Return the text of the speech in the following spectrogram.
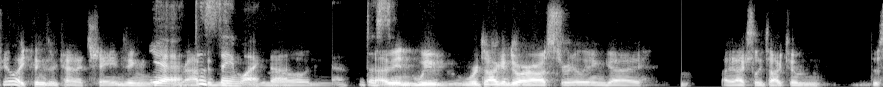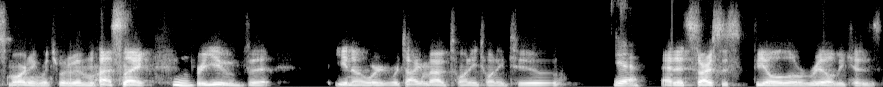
feel like things are kind of changing yeah rapidly, it does seem like that know? and yeah, i seem... mean we we're talking to our australian guy i actually talked to him this morning which would have been last night hmm. for you but you know we're, we're talking about 2022 yeah and it starts to feel a little real because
